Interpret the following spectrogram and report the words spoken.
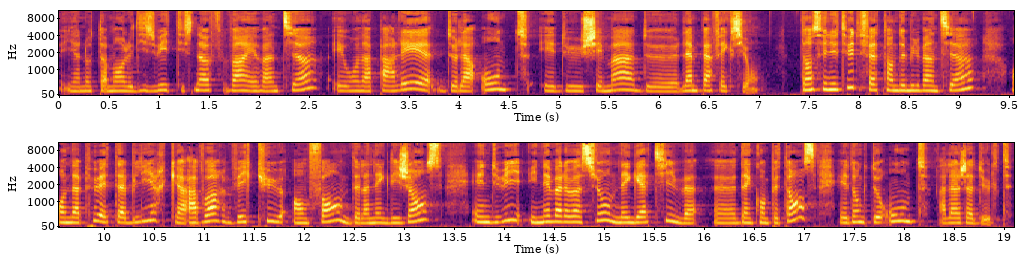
Il y a notamment le 18, 19, 20 et 21, et on a parlé de la honte et du schéma de l'imperfection. Dans une étude faite en 2021, on a pu établir qu'avoir vécu enfant de la négligence induit une évaluation négative euh, d'incompétence et donc de honte à l'âge adulte.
